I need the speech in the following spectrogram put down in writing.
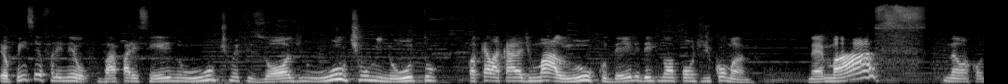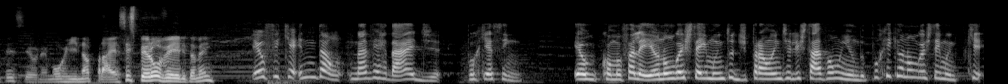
eu pensei, eu falei, meu, vai aparecer ele no último episódio, no último minuto, com aquela cara de maluco dele dentro de uma ponte de comando. Né? Mas não aconteceu, né? Morri na praia. Você esperou ver ele também? Eu fiquei. Então, na verdade, porque assim, eu, como eu falei, eu não gostei muito de para onde eles estavam indo. Por que, que eu não gostei muito? Porque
